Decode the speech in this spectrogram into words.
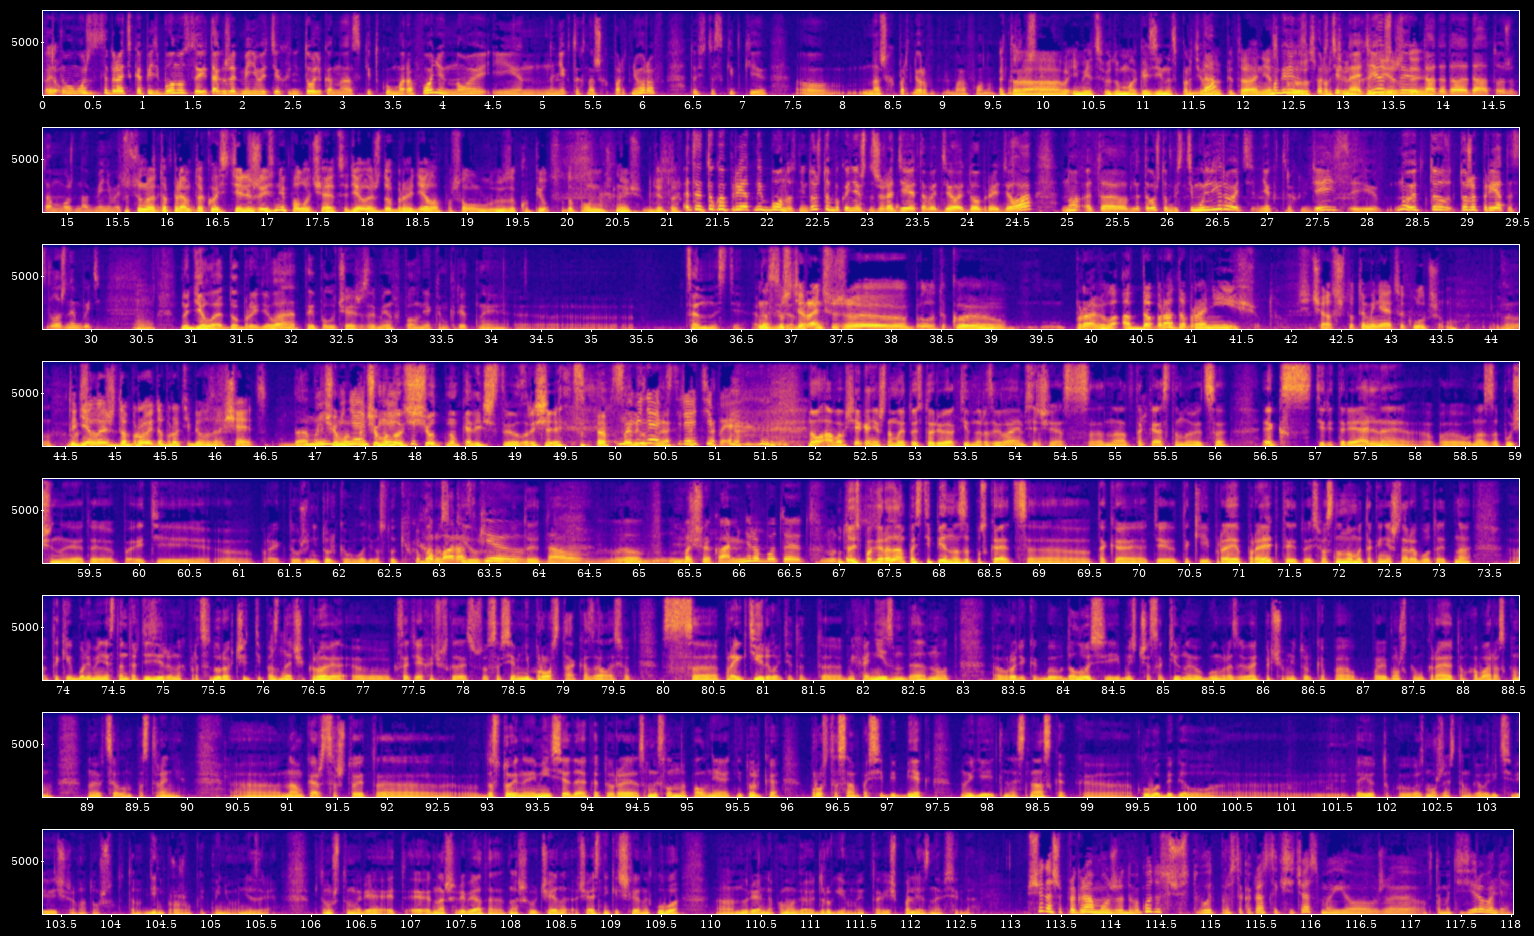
Поэтому можно собирать, копить бонусы и также обменивать их не только на скидку в марафоне, но и на некоторых наших партнеров. То есть это скидки э, наших партнеров для марафона. Это имеется в виду магазины спортивного да? питания, магазины спортивной одежды. Да, да, да, да, тоже там можно обменивать. Слушай, ну это прям такой стиль жизни получается. Делаешь доброе дело, пошел, закупился дополнительно еще где-то. Это такой приятный бонус. Не то, чтобы, конечно же, ради этого делать добрые дела, но это для того, чтобы стимулировать некоторых людей. И, ну, это тоже приятности должны быть. Но делая добрые дела, ты получаешь взамен вполне конкретные э, ценности. Ну, слушайте, раньше же было такое правило, от добра добра не ищут. Сейчас что-то меняется к лучшему. Ну, Ты делаешь самом... добро, и добро тебе возвращается. Да, Мы причем, причем оно в счетном количестве возвращается. Мы меняем стереотипы. Ну, а вообще, конечно, мы эту историю активно развиваем сейчас. Она такая становится экстерриториальная. У нас запущены это, эти э, проекты уже не только в Владивостоке, в Хабаровске, Хабаровске уже работает. Да, в э, Большой Камень работает. Ну, ну то, есть по городам постепенно запускаются такая, те, такие проекты. То есть в основном это, конечно, работает на э, таких таких более-менее стандартизированных процедурах, типа сдачи крови. Э, кстати, я хочу сказать, что совсем непросто оказалось вот спроектировать этот э, механизм, да, но вот вроде как бы удалось, и мы сейчас активно его будем развивать, причем не только по Приморскому краю, там, Хабаровскому, но и в целом по стране. Нам кажется, что это достойная миссия, да, которая смыслом наполняет не только просто сам по себе бег, но и деятельность нас, как клуба бегового, дает такую возможность там говорить себе вечером о том, что ты там день прожил как минимум не зря. Потому что мы, это, э, наши ребята, наши участники, члены клуба, э, ну, реально помогают другим. Это вещь полезная всегда. Вообще наша программа уже два года существует, просто как раз-таки сейчас мы ее уже автоматизировали.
